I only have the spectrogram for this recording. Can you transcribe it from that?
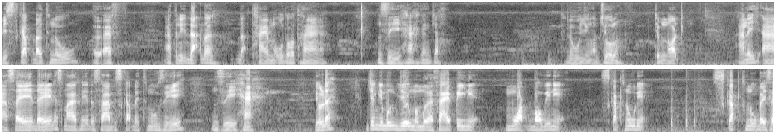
វាស្កាត់ដោយធ្នូ F អាទៅនេះដាក់ទៅដាក់ថែមឧទាហរណ៍ថា Z ហាស់អញ្ចឹងចុះគីឡូយើងអត់ជុលចំណុចអានេះអា CD នេះស្មើគ្នាដោយសារវាស្កាត់ដោយធ្នូ Z Z ហាស់យល់ទេអញ្ចឹងយើងមើលយើងមកមើលអា42នេះមាត់របស់វានេះស្កាត់ធ្នូនេះស្កាត់ធ្នូ BC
